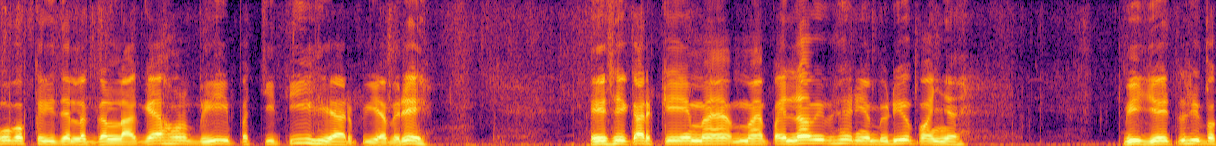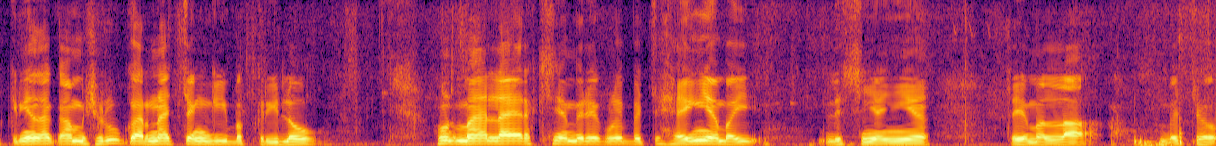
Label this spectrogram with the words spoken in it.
ਉਹ ਬੱਕਰੀ ਤੇ ਲੱਗਣ ਲੱਗ ਗਿਆ ਹੁਣ 20 25 30 ਹਜ਼ਾਰ ਰੁਪਿਆ ਵੀਰੇ। ਇਸੇ ਕਰਕੇ ਮੈਂ ਮੈਂ ਪਹਿਲਾਂ ਵੀ ਬਥੇਰੀਆਂ ਵੀਡੀਓ ਪਾਈਆਂ। ਵੀ ਜੇ ਤੁਸੀਂ ਬੱਕਰੀਆਂ ਦਾ ਕੰਮ ਸ਼ੁਰੂ ਕਰਨਾ, ਚੰਗੀ ਬੱਕਰੀ ਲਓ। ਹੁਣ ਮੈਂ ਲੈ ਰੱਖੀਆਂ ਮੇਰੇ ਕੋਲੇ ਵਿੱਚ ਹੈਗੀਆਂ ਬਾਈ, ਲਿੱਸੀਆਂ ਜੀਆਂ ਤੇ ਮੱਲਾ ਵਿੱਚ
